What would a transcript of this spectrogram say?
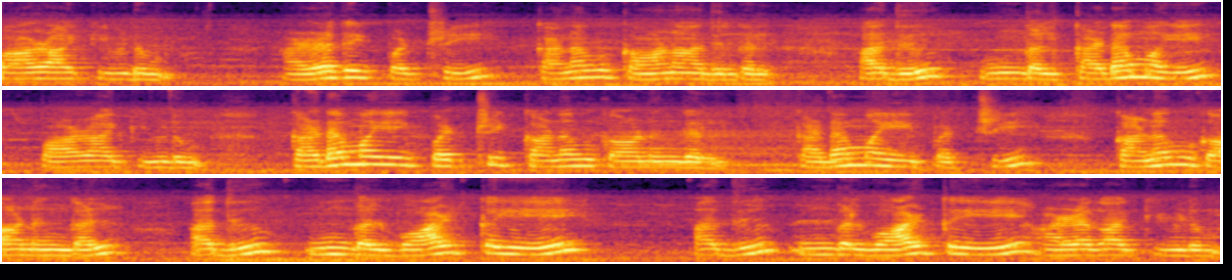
பாழாக்கிவிடும். அழகை பற்றி கனவு காணாதீர்கள். அது உங்கள் கடமையை பாழாக்கிவிடும். கடமையை பற்றி கனவு காணுங்கள். கடமையை பற்றி கனவு காணுங்கள். அது உங்கள் வாழ்க்கையே அது உங்கள் வாழ்க்கையே அழகாக்கிவிடும்.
